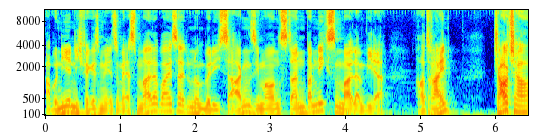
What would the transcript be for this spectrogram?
abonnieren nicht vergessen, wenn ihr zum ersten Mal dabei seid. Und dann würde ich sagen, sehen wir uns dann beim nächsten Mal dann wieder. Haut rein. Ciao, ciao.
